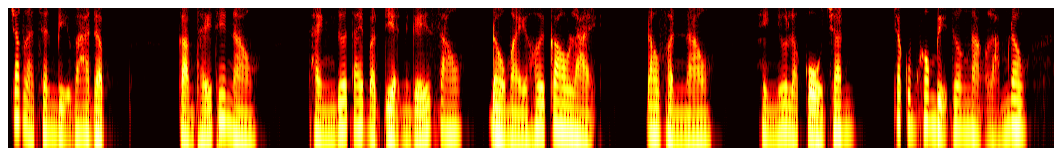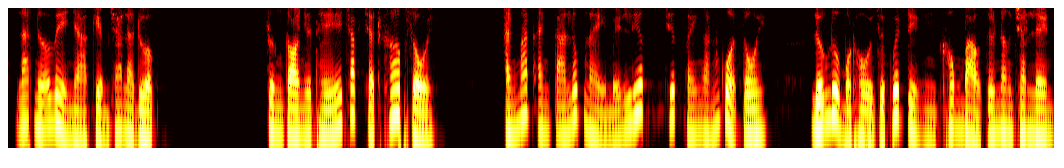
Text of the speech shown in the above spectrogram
Chắc là chân bị va đập Cảm thấy thế nào? Thành đưa tay bật điện ghế sau Đầu mày hơi cau lại Đau phần nào? Hình như là cổ chân. Chắc cũng không bị thương nặng lắm đâu. Lát nữa về nhà kiểm tra là được. Sưng to như thế chắc chật khớp rồi. Ánh mắt anh ta lúc này mới liếc chiếc váy ngắn của tôi. Lưỡng được một hồi rồi quyết định không bảo tôi nâng chân lên.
